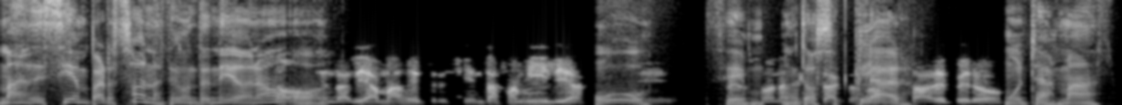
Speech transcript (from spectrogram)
Más de 100 personas, tengo entendido, ¿no? No, en realidad más de 300 familias. Uh, Eh, sí, personas entonces, exactas claro, no se sabe, pero muchas más.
